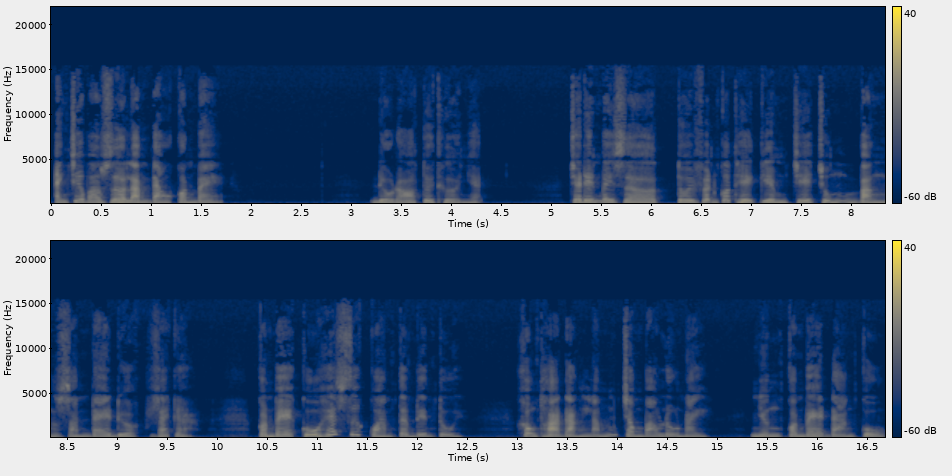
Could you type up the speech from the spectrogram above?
anh chưa bao giờ làm đau con bé. Điều đó tôi thừa nhận. Cho đến bây giờ tôi vẫn có thể kiềm chế chúng bằng răn đe được, Jack à. Con bé cố hết sức quan tâm đến tôi. Không thỏa đáng lắm trong bao lâu nay, nhưng con bé đang cố.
